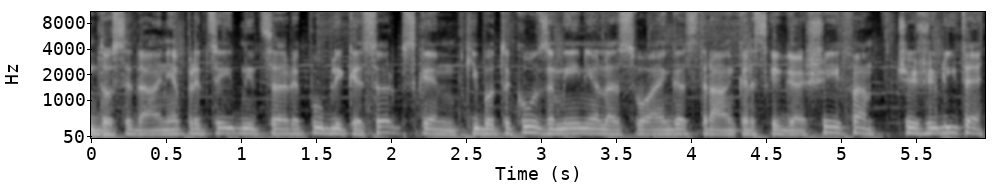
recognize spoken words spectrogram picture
dosedanja predsednica Republike Srpske, ki bo tako zamenjala svojega strankarskega šefa, če želite,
